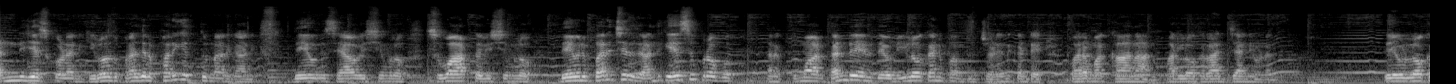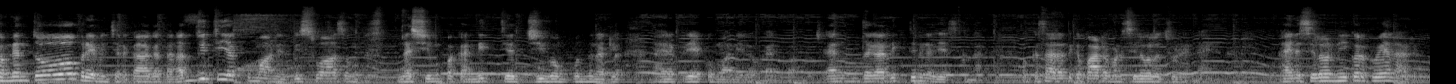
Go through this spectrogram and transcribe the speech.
అన్ని చేసుకోవడానికి ఈరోజు ప్రజలు పరిగెత్తున్నారు కానీ దేవుని సేవ విషయంలో సువార్త విషయంలో దేవుని పరిచయం అందుకే యేసు ప్రభు తన కుమార్ తండ్రి అయిన దేవుని ఈ లోకాన్ని పంపించాడు. ఎందుకంటే పరమ కానాన్ పరలోక రాజ్యాన్ని ఉండదు దేవుడు లోకం ఎంతో ప్రేమించాడు. కాగా తన అద్వితీయ కుమారుని విశ్వాసం నశింపక నిత్య జీవం పొందినట్లు ఆయన ప్రియ కుమారుని లోకాన్ని పంపించు ఎంతగా రిక్తినిగా చేసుకున్నాడు. ఒక్కసారి అందుకే పాట మన సిలువలో చూడండి ఆయన. ఆయన సిలువ నీ కొరకు వేలాడు.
